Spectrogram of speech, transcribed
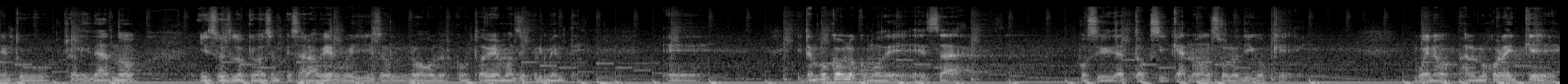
en tu realidad, ¿no? Y eso es lo que vas a empezar a ver, güey, y eso lo va a volver como todavía más deprimente. Eh, y tampoco hablo como de esa posibilidad tóxica, ¿no? Solo digo que, bueno, a lo mejor hay que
